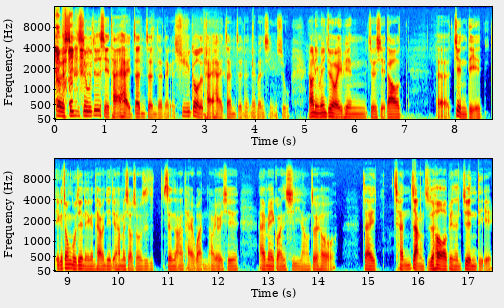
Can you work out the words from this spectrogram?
那个新书就是写台海战争的那个虚构的台海战争的那本新书，然后里面就有一篇就写到呃间谍，一个中国间谍跟台湾间谍，他们小时候是生长在台湾，然后有一些暧昧关系，然后最后在成长之后变成间谍，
